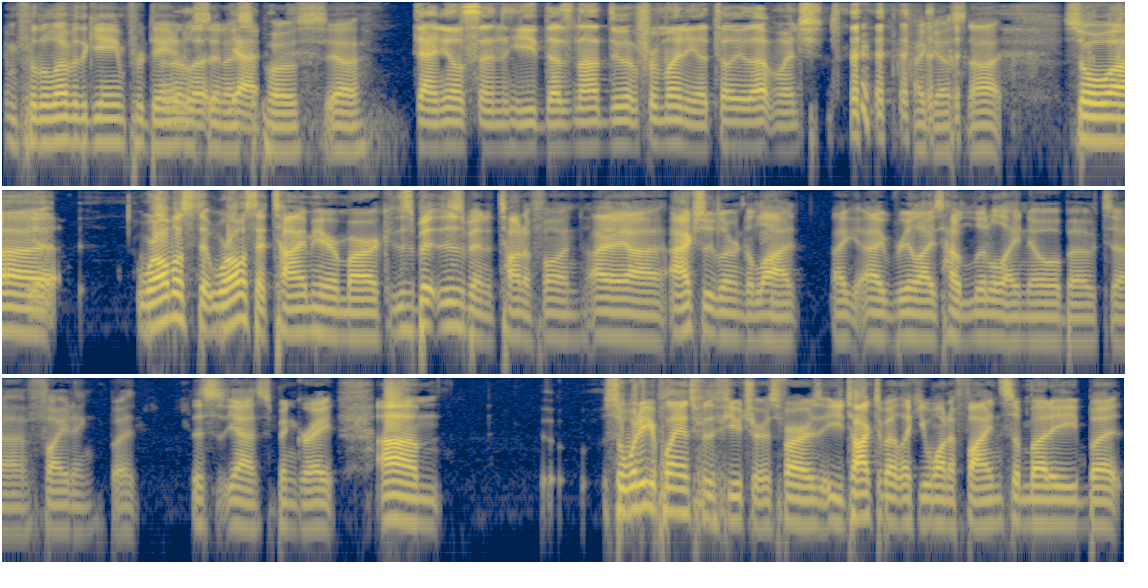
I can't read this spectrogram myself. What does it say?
And for the love of the game, for the lo- Danielson, I suppose. Yeah, Danielson, he does not do it for money. I tell you that much. I guess not. So, uh, we're almost at, we're almost at time here, Mark. This has been this has been a ton of fun. I uh, I actually learned a lot. I I realized how little I know about uh, fighting, but this yeah, it's been great. Um, so what are your plans for the future? As far as you talked about, like you want to find somebody, but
